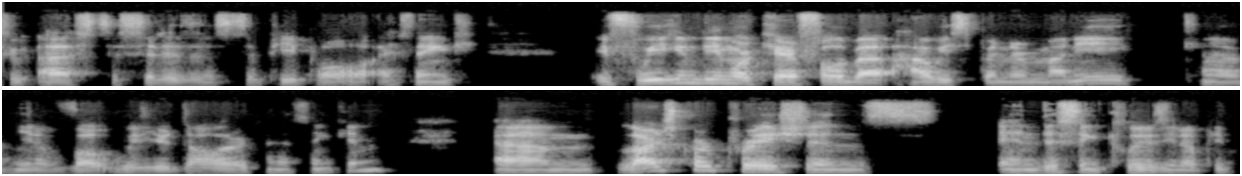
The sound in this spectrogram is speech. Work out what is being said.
to us, to citizens, to people. I think if we can be more careful about how we spend our money, kind of you know vote with your dollar kind of thinking. Um, large corporations, and this includes you know people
